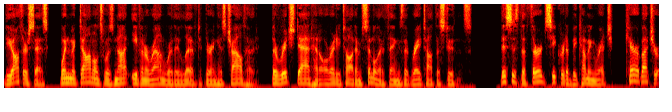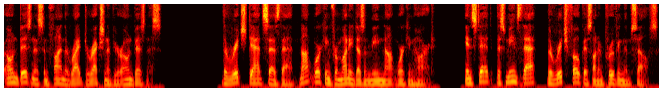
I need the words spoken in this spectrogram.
The author says, when McDonald's was not even around where they lived during his childhood, the rich dad had already taught him similar things that Ray taught the students. This is the third secret of becoming rich care about your own business and find the right direction of your own business. The rich dad says that not working for money doesn't mean not working hard. Instead, this means that the rich focus on improving themselves.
